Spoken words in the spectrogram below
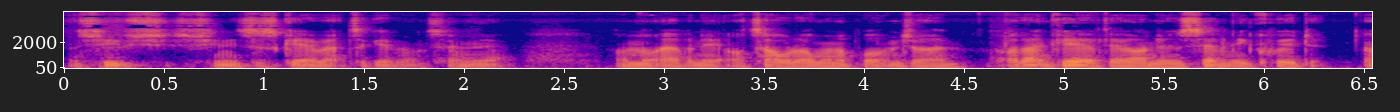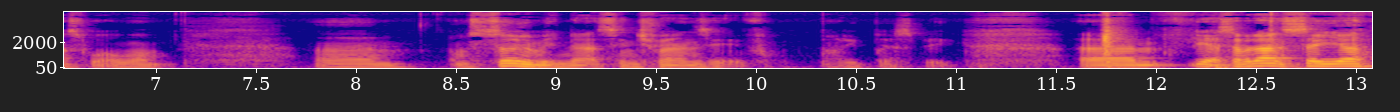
And she, she, needs to get her act together, I'm telling you. I'm not having it. I told her I want a bottom drain. I don't care if they're 170 quid. That's what I want. Um, I'm assuming that's in transit. Bloody bless me. Um, yeah, so if I don't see you,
